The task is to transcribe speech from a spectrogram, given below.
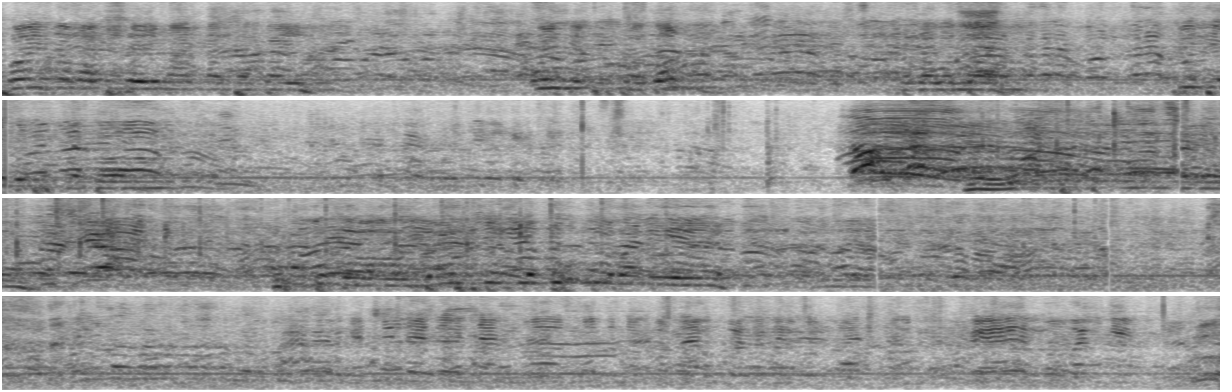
ছয় নম্বর সেই মান্না থাকায় উইকেট উৎপাদন সম্ভবত তৃতীয় উৎপাদন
